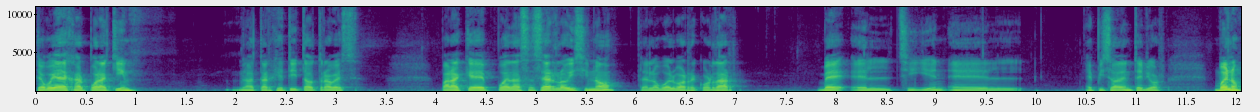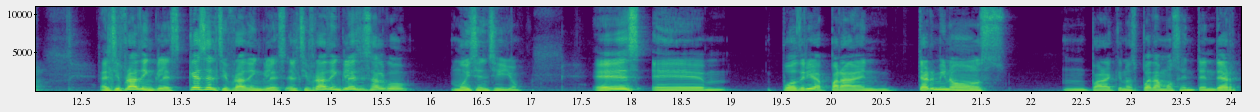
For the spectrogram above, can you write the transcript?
te voy a dejar por aquí la tarjetita otra vez para que puedas hacerlo y si no, te lo vuelvo a recordar, ve el siguiente el episodio anterior. Bueno, el cifrado inglés. ¿Qué es el cifrado inglés? El cifrado inglés es algo muy sencillo. Es, em, podría, para en términos, mm, para que nos podamos entender,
